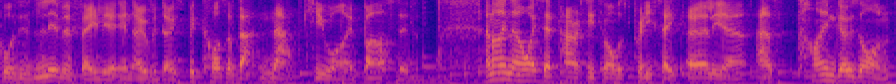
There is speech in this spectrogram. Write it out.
causes liver failure in overdose because of that NAPQI bastard. And I know I said paracetamol was pretty safe earlier. As time goes on,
